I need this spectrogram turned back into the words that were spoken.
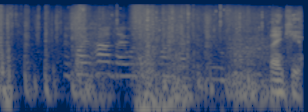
If I had, I would have contacted you. Thank you.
